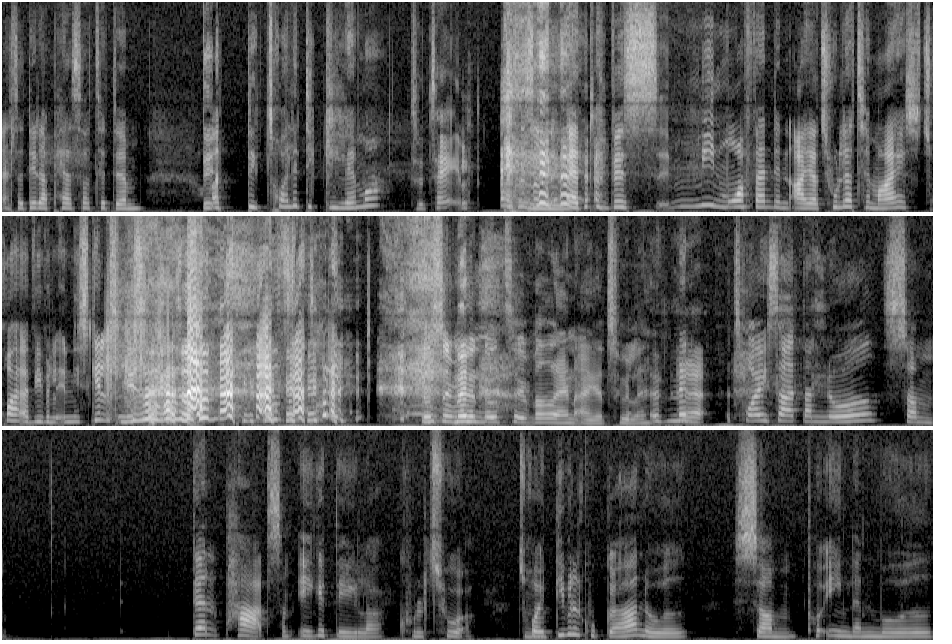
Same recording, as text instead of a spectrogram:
altså det, der passer til dem. Det- og det tror jeg lidt, de glemmer. Totalt. Altså sådan, at hvis min mor fandt en ayatollah til mig, så tror jeg, at vi ville ind i skilsmisse. altså, Du er simpelthen nødt til, hvad er en ayatollah? men Ja. ja. tror I så, at der er noget, som den part, som ikke deler kultur, tror I, Mm. de vil kunne gøre noget, som på en eller anden måde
